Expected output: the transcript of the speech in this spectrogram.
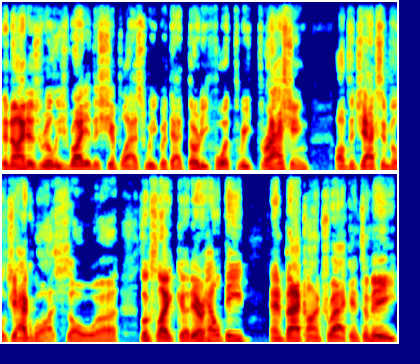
the Niners really righted the ship last week with that 34-3 thrashing of the Jacksonville Jaguars. So uh, looks like uh, they're healthy and back on track. And to me,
